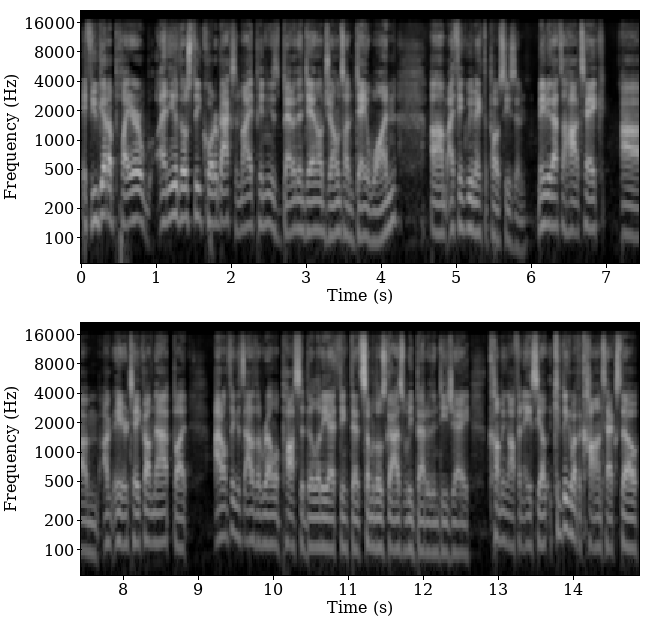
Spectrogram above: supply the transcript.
If you get a player, any of those three quarterbacks, in my opinion, is better than Daniel Jones on day one. Um, I think we make the postseason. Maybe that's a hot take. Um, I'll get your take on that, but I don't think it's out of the realm of possibility. I think that some of those guys will be better than DJ coming off an ACL. Think about the context though.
